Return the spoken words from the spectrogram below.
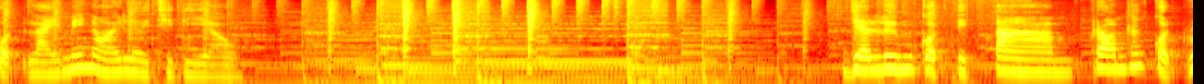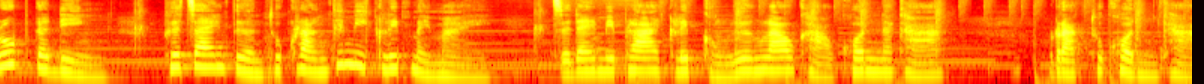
กดไลค์ไม่น้อยเลยทีเดียว อย่าลืมกดติดตาม พร้อมทั้งกดรูปกระดิ่ง เพื่อแจ้งเตือนทุกครั้งที่มีคลิปใหม่ๆ จะได้ไม่พลาดคลิปของเรื่องเล่าข่าวค้นนะคะ รักทุกคนค่ะ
